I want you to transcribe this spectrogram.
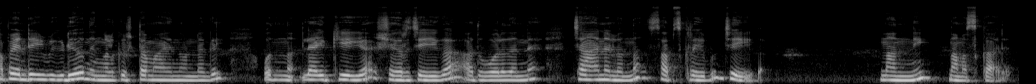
അപ്പോൾ എന്റെ ഈ വീഡിയോ നിങ്ങൾക്ക് ഇഷ്ടമായെന്നുണ്ടെങ്കിൽ ഒന്ന് ലൈക്ക് ചെയ്യുക ഷെയർ ചെയ്യുക അതുപോലെ തന്നെ ചാനലൊന്ന് സബ്സ്ക്രൈബും ചെയ്യുക. നന്ദി നമസ്കാരം.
